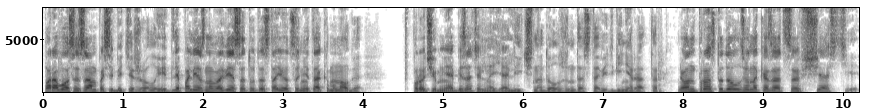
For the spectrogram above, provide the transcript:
Паровоз и сам по себе тяжелый, и для полезного веса тут остается не так много. Впрочем, не обязательно я лично должен доставить генератор. Он просто должен оказаться в счастье.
